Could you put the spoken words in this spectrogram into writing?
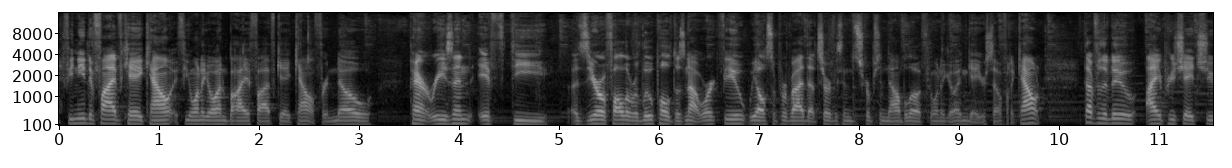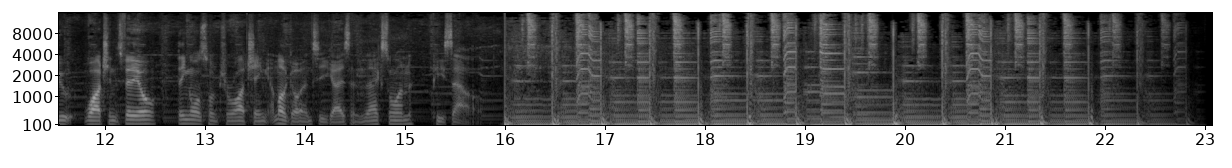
if you need a 5K account, if you want to go ahead and buy a 5K account for no apparent reason, if the uh, zero follower loophole does not work for you, we also provide that service in the description down below if you want to go ahead and get yourself an account. Without further ado, I appreciate you watching this video. Thank you all so much for watching, and I'll go ahead and see you guys in the next one. Peace out.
